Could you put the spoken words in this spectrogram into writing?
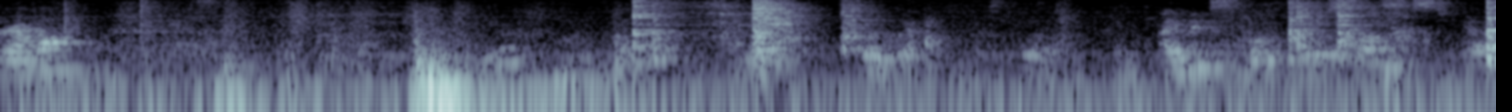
Grandma. I mixed both of those sauces together.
